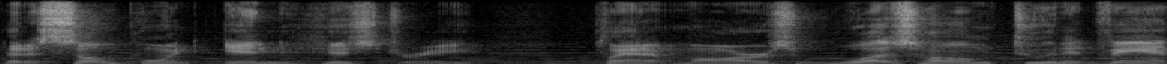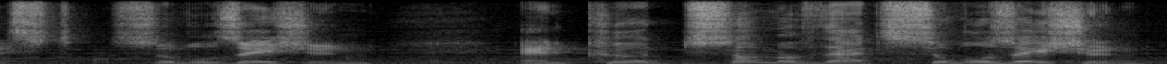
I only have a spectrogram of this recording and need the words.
that at some point in history, planet Mars was home to an advanced civilization, and could some of that civilization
